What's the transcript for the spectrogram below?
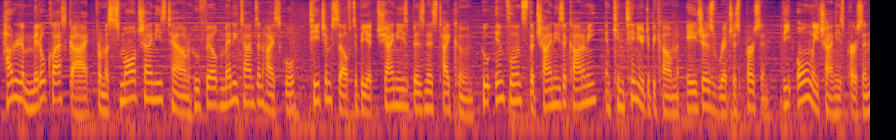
How did a middle class guy from a small Chinese town who failed many times in high school teach himself to be a Chinese business tycoon who influenced the Chinese economy and continued to become Asia's richest person, the only Chinese person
